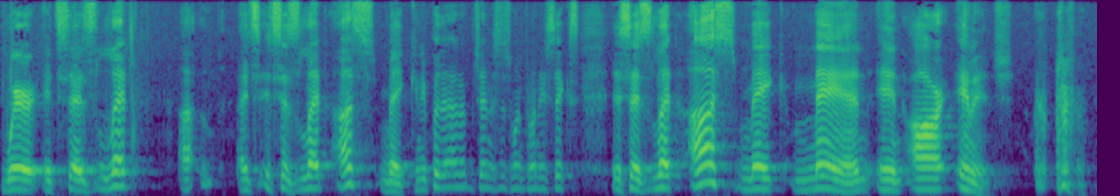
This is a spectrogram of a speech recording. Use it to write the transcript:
where it says, "Let uh, it says, let us make, can you put that up, Genesis 1.26? It says, let us make man in our image.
